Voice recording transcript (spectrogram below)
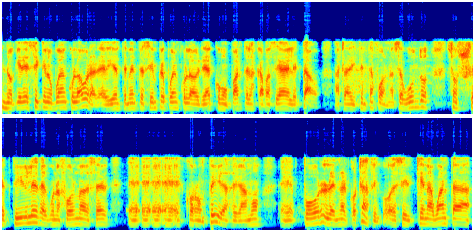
No quiere decir que no puedan colaborar, evidentemente siempre pueden colaborar como parte de las capacidades del Estado, a través de distintas formas. Segundo, son susceptibles de alguna forma de ser corrompidas, digamos, por el narcotráfico. Es decir, ¿quién aguanta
